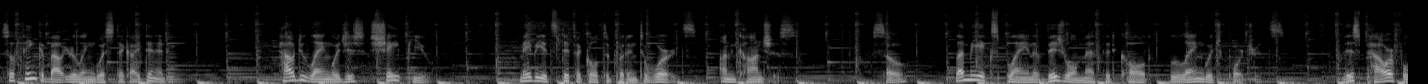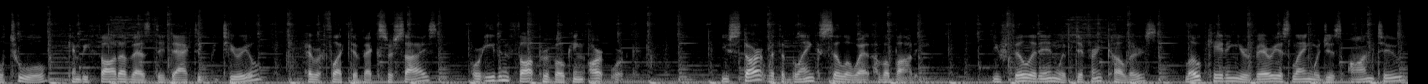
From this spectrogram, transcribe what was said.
So think about your linguistic identity. How do languages shape you? Maybe it's difficult to put into words, unconscious. So, let me explain a visual method called language portraits. This powerful tool can be thought of as didactic material, a reflective exercise, or even thought-provoking artwork. You start with a blank silhouette of a body. You fill it in with different colors, locating your various languages onto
